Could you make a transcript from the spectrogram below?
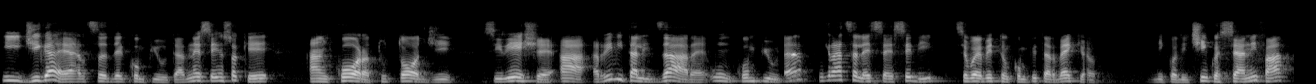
i gigahertz del computer, nel senso che ancora tutt'oggi si riesce a rivitalizzare un computer grazie all'SSD. Se voi avete un computer vecchio, dico di 5-6 anni fa,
